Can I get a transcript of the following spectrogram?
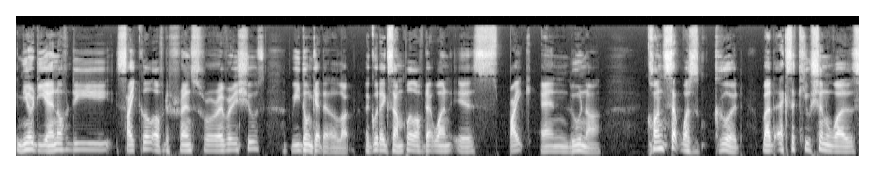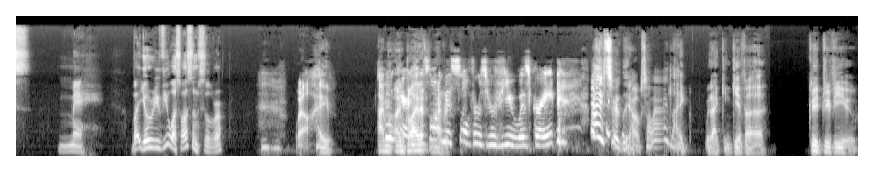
near the end of the cycle of the Friends Forever issues, we don't get that a lot. A good example of that one is Spike and Luna. Concept was good, but execution was meh. But your review was awesome, Silver. Well, I, I'm, Who I'm glad as it's long as Silver's review was great. I certainly hope so. I like when I can give a good review,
